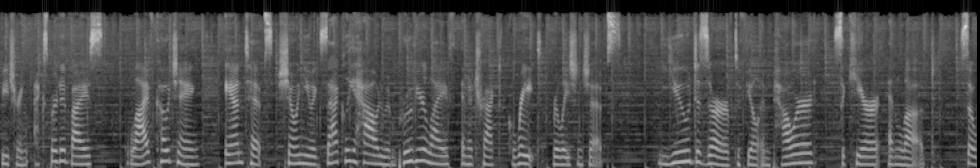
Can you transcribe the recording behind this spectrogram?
featuring expert advice, live coaching, and tips showing you exactly how to improve your life and attract great relationships. You deserve to feel empowered, secure, and loved. So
